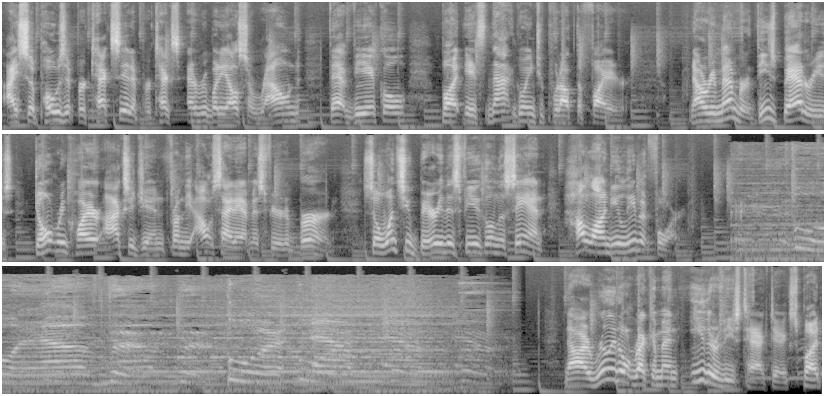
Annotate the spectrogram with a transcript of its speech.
I suppose it protects it, it protects everybody else around that vehicle, but it's not going to put out the fire. Now remember, these batteries don't require oxygen from the outside atmosphere to burn. So once you bury this vehicle in the sand, how long do you leave it for? Now, I really don't recommend either of these tactics, but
